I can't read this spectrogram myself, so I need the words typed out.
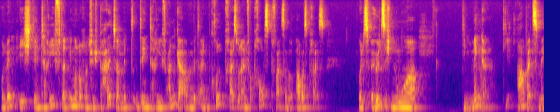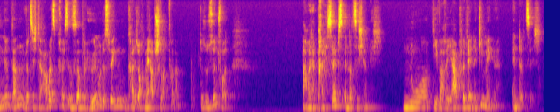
Und wenn ich den Tarif dann immer noch natürlich behalte mit den Tarifangaben, mit einem Grundpreis und einem Verbrauchspreis, also Arbeitspreis, und es erhöht sich nur die Menge, die Arbeitsmenge, dann wird sich der Arbeitspreis insgesamt erhöhen und deswegen kann ich auch mehr Abschlag verlangen. Das ist sinnvoll. Aber der Preis selbst ändert sich ja nicht. Nur die Variable der Energiemenge ändert sich.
